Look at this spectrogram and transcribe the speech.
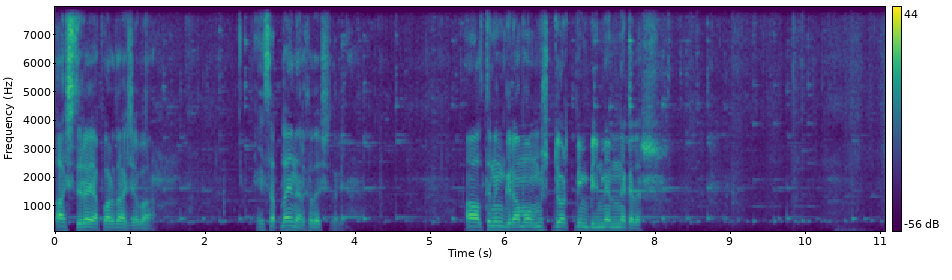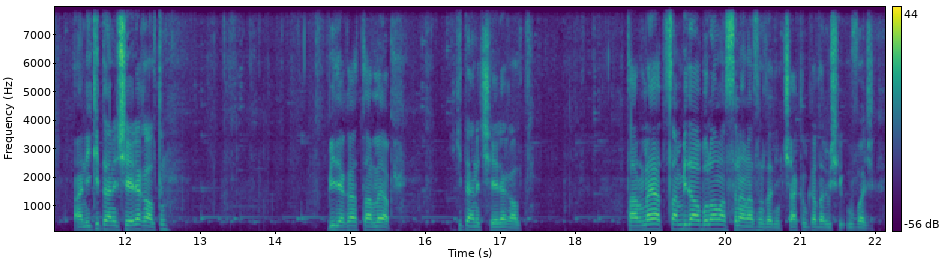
kaç lira yapardı acaba? Hesaplayın arkadaşlar ya. Altının gramı olmuş 4000 bilmem ne kadar. Hani iki tane çeyrek altın. Bir dekar tarla yapıyor. İki tane çeyrek altın. Tarlaya atsan bir daha bulamazsın anasını satayım. Çakıl kadar bir şey ufacık.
